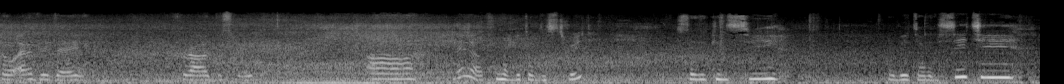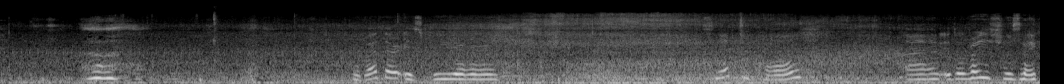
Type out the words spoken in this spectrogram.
show every day throughout this week. Uh, maybe a bit of the street so you can see a bit of the city. Uh, the weather is weird. It's not too cold and it already feels like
